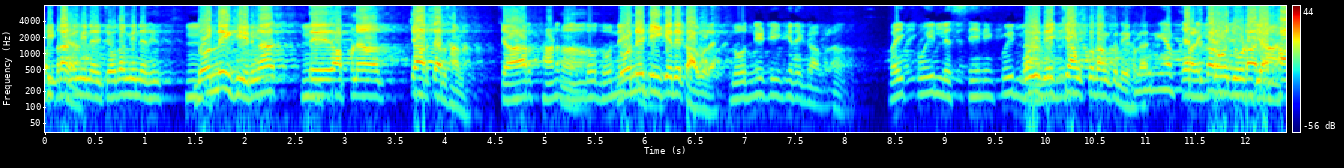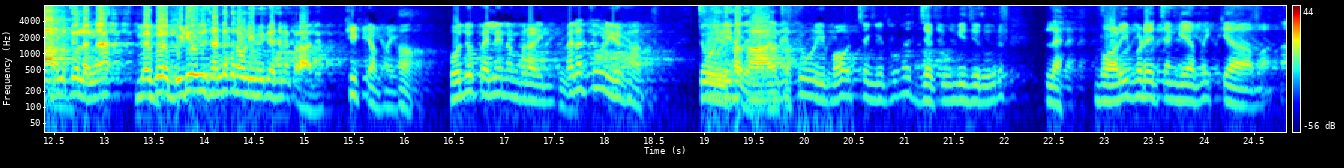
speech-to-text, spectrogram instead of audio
15 ਕੁ ਮਹੀਨੇ 14 ਮਹੀਨੇ ਦੀ। ਦੋਨੇ ਹੀ ਖੀਰੀਆਂ ਤੇ ਆਪਣਾ ਚਾਰ ਚਾਰ ਥਣ। ਚਾਰ ਥਣ ਦੰਦੋ ਦੋਨੇ ਦੋਨੇ ਟੀਕੇ ਦੇ ਕਾਬਲ ਹੈ ਦੋਨੇ ਟੀਕੇ ਦੇ ਕਾਬਲ ਬਾਈ ਕੋਈ ਲੱਸੀ ਨਹੀਂ ਕੋਈ ਕੋਈ ਵਿੱਚ ਅੰਕ ਦੰਕ ਦੇਖ ਲੈ। ਪੂਰੀਆਂ ਇੱਕ ਘਰੋਂ ਜੋੜਾ ਜਾਣ। ਫਾਰਮ ਚੋਂ ਲੰਗਾ ਮੇਰੇ ਕੋਲ ਵੀਡੀਓ ਵੀ ਸੈਂਡ ਕਰਾਉਣੀ ਹੋਈ ਕਿਸੇ ਨੇ ਕਰਾ ਦਿਓ ਠੀਕ ਆ ਬਾਈ। ਹਾਂ। ਬੋਲੋ ਪਹਿਲੇ ਨੰਬਰ ਵਾਲੀ ਨੇ। ਪਹਿਲਾਂ ਝੋਲੀ ਦੇ ਝੋਲੀ ਦਿਖਾ ਦੇ ਝੋਲੀ ਬਹੁਤ ਚੰਗੀ ਤੂੰ ਜਗੂਗੀ ਜ਼ਰੂਰ। ਲੈ ਵਾਲੀ ਬੜੇ ਚੰਗੇ ਆ ਬਾਈ ਕੀ ਬਾਤ ਆ।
